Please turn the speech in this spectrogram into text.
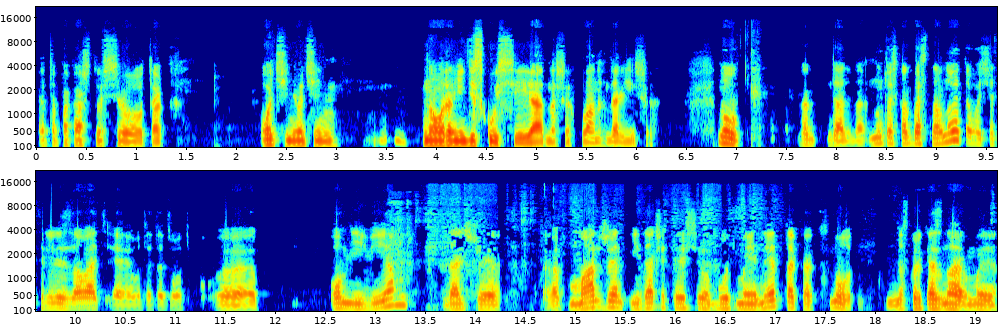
это пока что все так очень-очень на уровне дискуссии о наших планах дальнейших. Ну, да, да, да. Ну, то есть, как бы основное это вот сейчас реализовать э, вот этот вот э, OmniVM, дальше э, Margin, и дальше, скорее всего, будет Mainnet, так как, ну, насколько я знаю, мы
